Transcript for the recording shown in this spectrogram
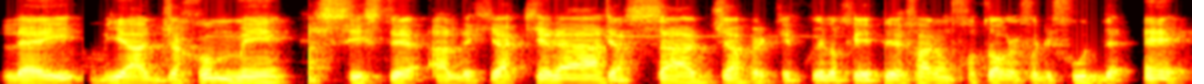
lei viaggia con me, assiste alle chiacchierate, assaggia, perché quello che deve fare un fotografo di food è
